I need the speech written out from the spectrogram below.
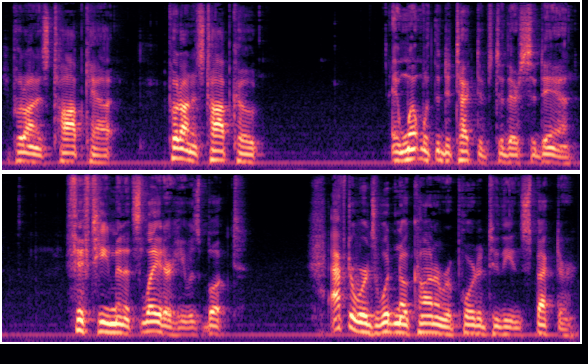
He put on his top cap, put on his top coat, and went with the detectives to their sedan. Fifteen minutes later, he was booked. Afterwards, Wood and O'Connor reported to the inspector.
